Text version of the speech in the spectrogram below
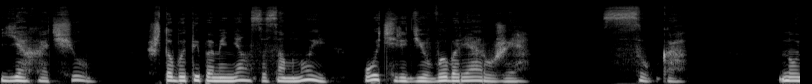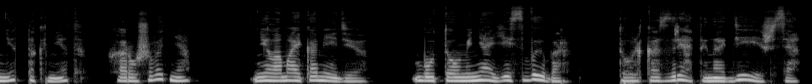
я хочу, чтобы ты поменялся со мной очередью в выборе оружия. Сука. Ну нет так нет. Хорошего дня. Не ломай комедию. будто у меня есть выбор. Только зря ты надеешься,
